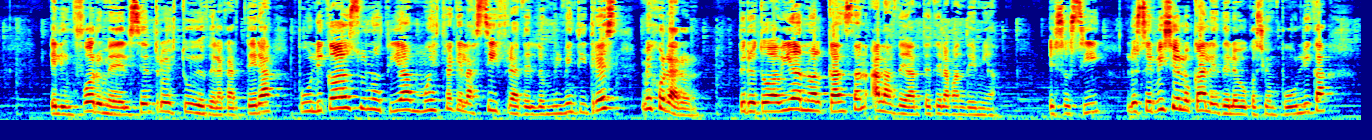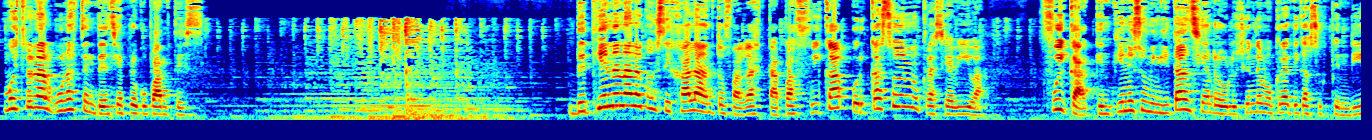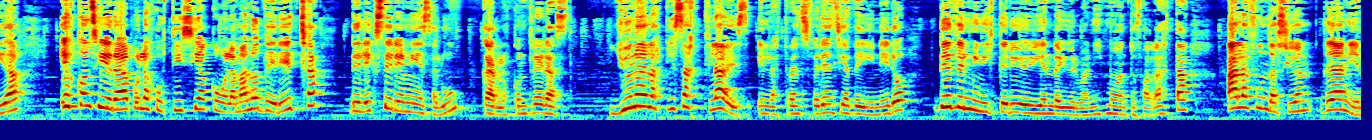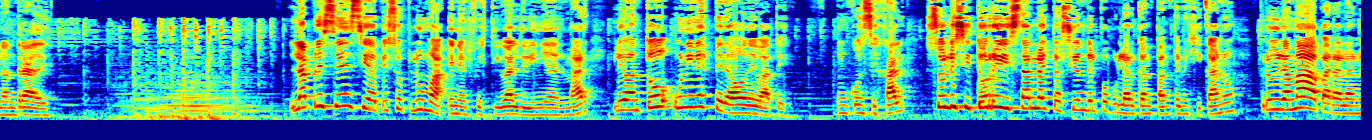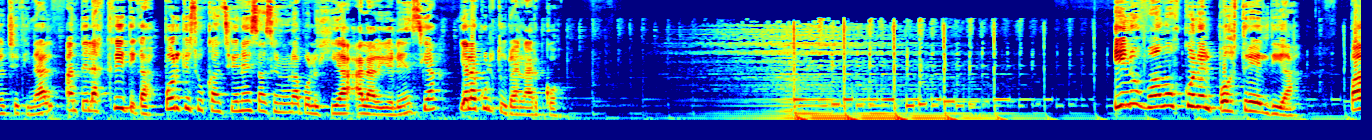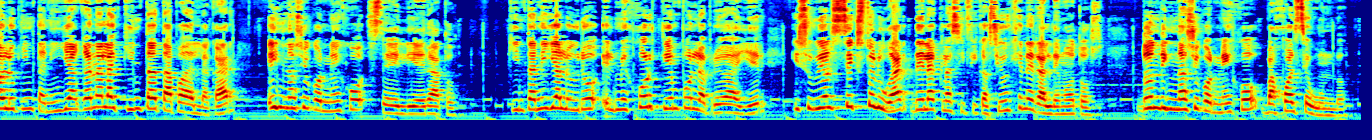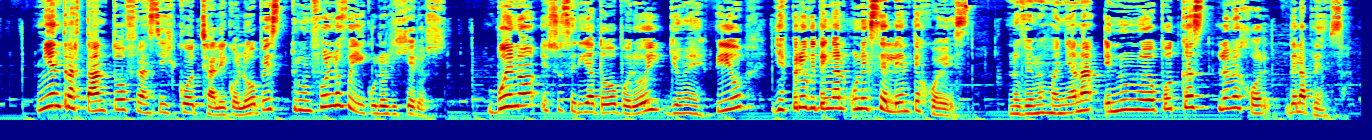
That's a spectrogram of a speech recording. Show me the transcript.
El informe del Centro de Estudios de la Cartera, publicado hace unos días, muestra que las cifras del 2023 mejoraron, pero todavía no alcanzan a las de antes de la pandemia. Eso sí, los servicios locales de la educación pública muestran algunas tendencias preocupantes. Detienen a la concejala Antofagasta Paz Fuica por caso de Democracia Viva. Fuica, quien tiene su militancia en Revolución Democrática suspendida, es considerada por la justicia como la mano derecha del ex de salud, Carlos Contreras, y una de las piezas claves en las transferencias de dinero desde el Ministerio de Vivienda y Urbanismo de Antofagasta a la fundación de Daniel Andrade. La presencia de Peso Pluma en el Festival de Viña del Mar levantó un inesperado debate un concejal solicitó revisar la actuación del popular cantante mexicano programada para la noche final ante las críticas porque sus canciones hacen una apología a la violencia y a la cultura narco. Y nos vamos con el postre del día. Pablo Quintanilla gana la quinta etapa del Dakar e Ignacio Cornejo se liderato. Quintanilla logró el mejor tiempo en la prueba de ayer y subió al sexto lugar de la clasificación general de motos, donde Ignacio Cornejo bajó al segundo. Mientras tanto, Francisco Chaleco López triunfó en los vehículos ligeros. Bueno, eso sería todo por hoy, yo me despido y espero que tengan un excelente jueves. Nos vemos mañana en un nuevo podcast, Lo mejor de la prensa.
